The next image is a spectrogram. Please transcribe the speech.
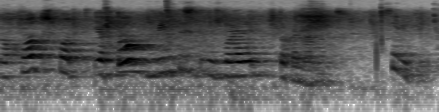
Το hotspot, γι' αυτό μείνετε συντονισμένοι στο κανάλι μας, στο YouTube.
